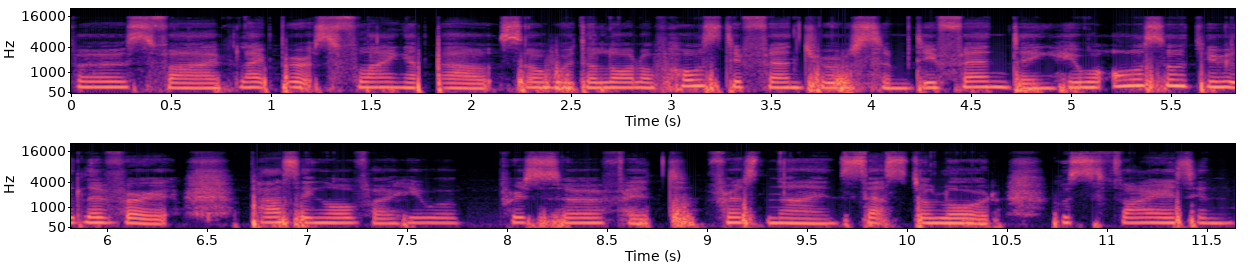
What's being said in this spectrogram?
Verse 5 Like birds flying about, so will the Lord of hosts defend Jerusalem. Defending, he will also deliver it. Passing over, he will preserve it. Verse 9 Says the Lord, whose fire is in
